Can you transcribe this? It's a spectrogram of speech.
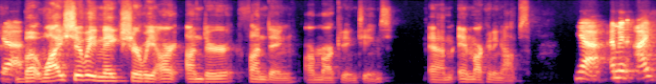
Yeah. But why should we make sure we aren't underfunding our marketing teams um, and marketing ops? Yeah i mean i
